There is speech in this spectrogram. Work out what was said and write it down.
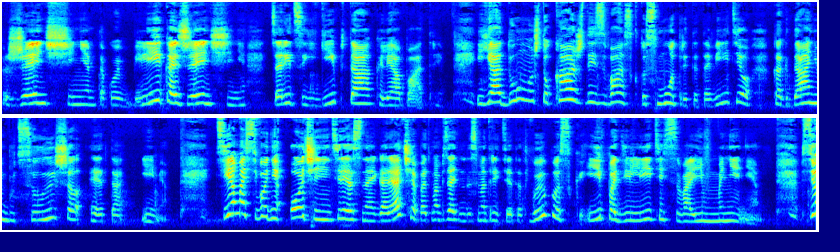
женщине, такой великой женщине, царице Египта Клеопатре. Я думаю, что каждый из вас, кто смотрит это видео, когда-нибудь слышал это имя. Тема сегодня очень интересная и горячая, поэтому обязательно досмотрите этот выпуск и поделитесь своим мнением. Все,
